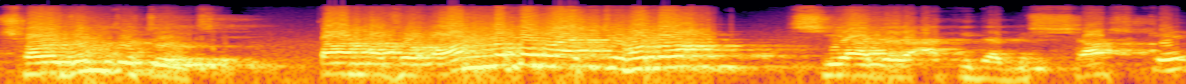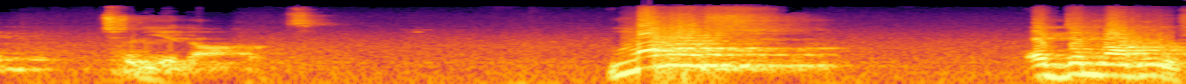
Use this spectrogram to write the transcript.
ষড়যন্ত্র চলছে। তার মাঝে অন্যতম একটি হলো শিয়াদের আকিদা বিশ্বাসকে ছড়িয়ে দেওয়া হচ্ছে। মানুষ, একজন মানুষ,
